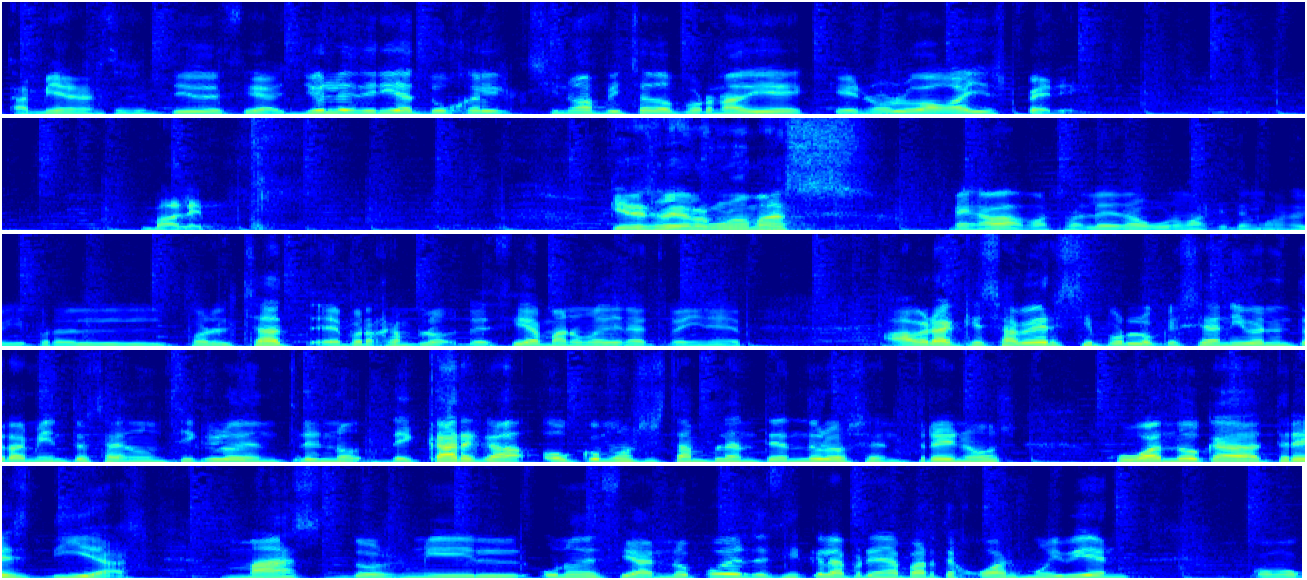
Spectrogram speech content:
también en este sentido, decía, yo le diría a Tuchel, si no ha fichado por nadie, que no lo haga y espere. Vale. ¿Quieres leer alguno más? Venga, va, vamos a leer alguno más que tenemos aquí por el, por el chat. Eh, por ejemplo, decía Manu Medina Trainer, Habrá que saber si por lo que sea a nivel de entrenamiento está en un ciclo de entreno de carga o cómo se están planteando los entrenos jugando cada tres días. Más 2001 decía, no puedes decir que la primera parte juegas muy bien, como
